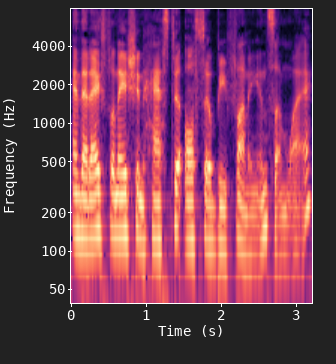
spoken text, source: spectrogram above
and that explanation has to also be funny in some way.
